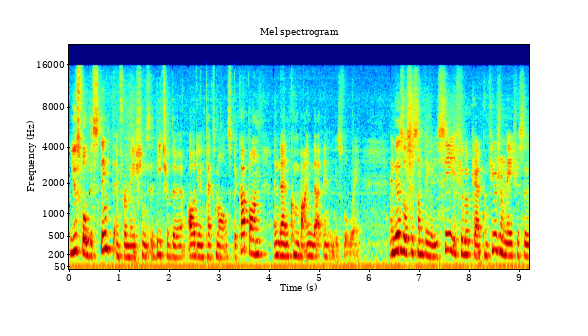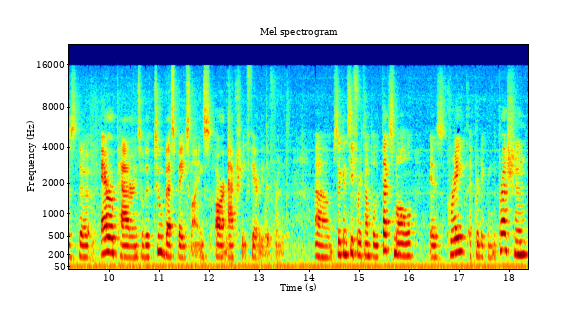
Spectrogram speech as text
useful distinct information that each of the audio and text models pick up on, and then combine that in a useful way. And this is also something that you see if you look at confusion matrices, the error patterns of the two best baselines are actually fairly different. Um, so you can see, for example, the text model is great at predicting depression,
